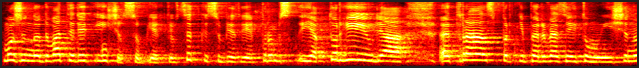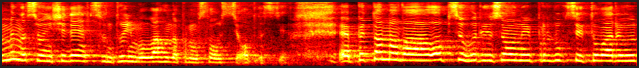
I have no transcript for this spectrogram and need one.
може надавати ряд інших суб'єктів. Це такі суб'єкти, як, як торгівля, е, транспортні перевезення і тому інше. Но ми на сьогоднішній день акцентуємо увагу на промисловості області. Питома обсягу реалізованої продукції товарів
